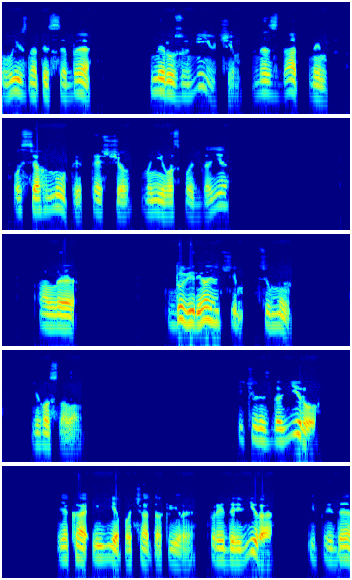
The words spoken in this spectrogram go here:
визнати себе нерозуміючим, нездатним осягнути те, що мені Господь дає, але довіряючи цьому його словам. І через довіру, яка і є початок віри, прийде віра і прийде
